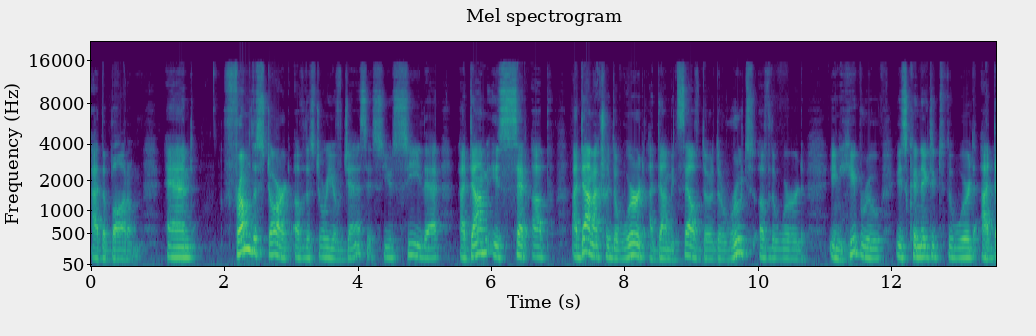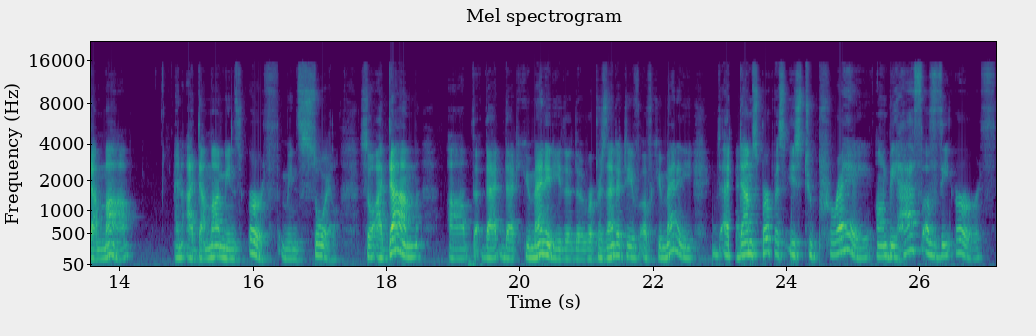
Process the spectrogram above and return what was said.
at the bottom. And from the start of the story of Genesis, you see that Adam is set up. Adam, actually, the word Adam itself, the, the root of the word in Hebrew is connected to the word Adama, and Adama means earth, means soil. So Adam, uh, that that humanity, the, the representative of humanity, Adam's purpose is to pray on behalf of the earth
